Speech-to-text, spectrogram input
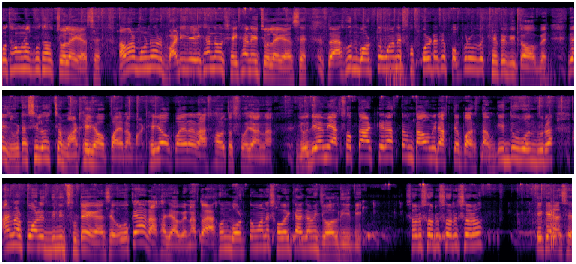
কোথাও না কোথাও চলে গেছে। আমার মনে হয় বাড়ি যেখানেও সেইখানেই চলে গেছে। তো এখন বর্তমানে সবকটাকে প্রপারভাবে খেতে দিতে হবে। গাইজ ওটা ছিল হচ্ছে মাঠে যাওয়া পায়রা। মাঠে যাওয়া পায়রা রাখা হতো সোজা না। যদি আমি এক সপ্তাহ আটকে রাখতাম, তাও আমি রাখতে পারতাম। কিন্তু বন্ধুরা, আনার পরের দিনই ছুটে গেছে। ওকে আর রাখা যাবে না। তো এখন বর্তমানে সবাইকে আগে আমি জল দিয়ে দিই। সরো সরো সরো সরো। কে কে আছে?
